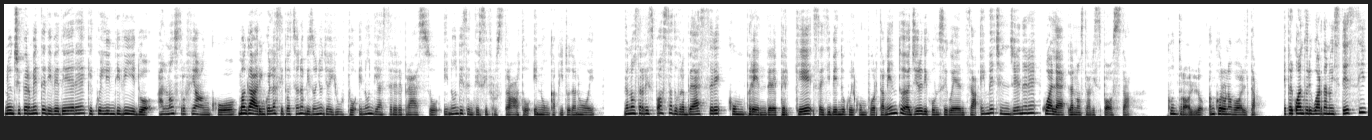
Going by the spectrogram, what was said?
non ci permette di vedere che quell'individuo al nostro fianco magari in quella situazione ha bisogno di aiuto e non di essere represso e non di sentirsi frustrato e non capito da noi. La nostra risposta dovrebbe essere comprendere perché sta esibendo quel comportamento e agire di conseguenza e invece in genere qual è la nostra risposta? Controllo, ancora una volta. E per quanto riguarda noi stessi,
